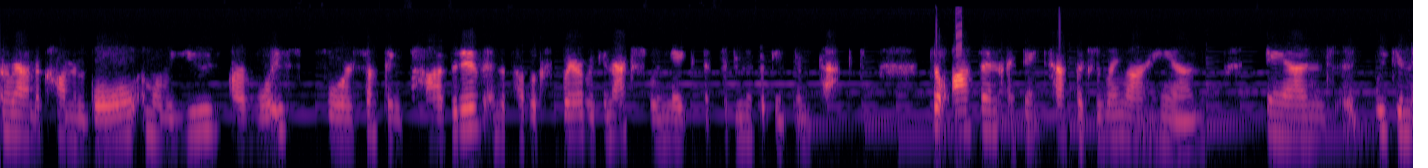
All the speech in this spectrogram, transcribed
around a common goal and when we use our voice for something positive in the public square, we can actually make a significant impact. So often, I think Catholics wring our hands and we can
